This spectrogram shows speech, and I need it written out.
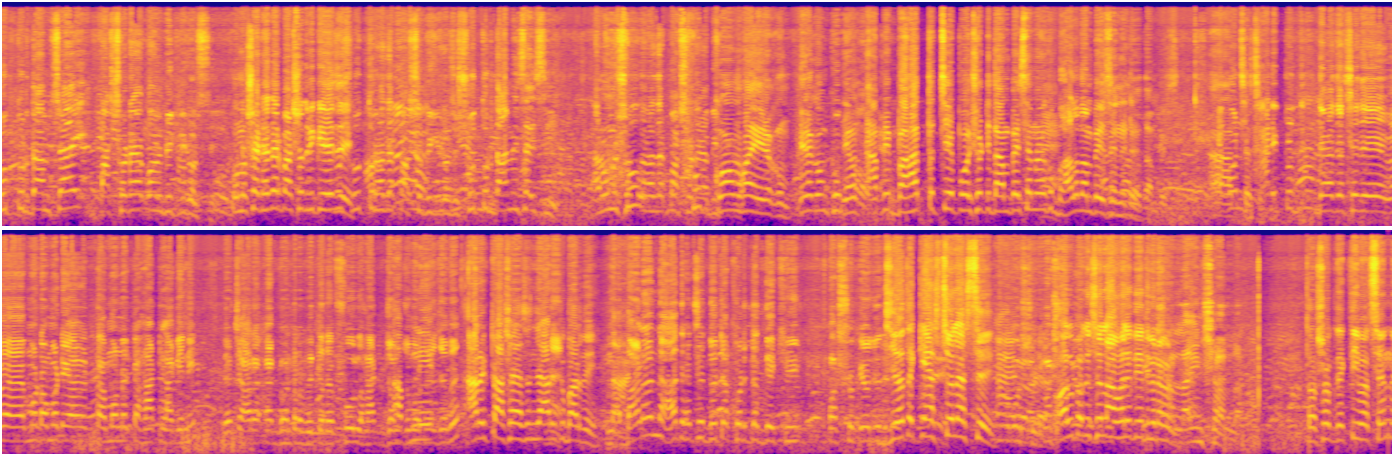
সত্তর দাম চাই পাঁচশো টাকা কমে বিক্রি করছে। উনষাট হাজার পাঁচশো বিক্রি হয়েছে? সত্তর হাজার পাঁচশো বিক্রি করছে। সত্তর দামই চাইছি। আর উনসত্তর হাজার পাঁচশো টাকা কম হয় এরকম। এরকম খুব আপনি বাহাত্তর চেয়ে পঁয়ষট্টি দাম পেয়েছেন খুব ভালো দাম পেয়েছেন এটা। দাম পেয়েছে। এখন আচ্ছা, আচ্ছা। আরেকটু দেখা যাচ্ছে যে মোটামুটি তেমন একটা হাট লাগেনি। যাচ্ছে আর এক ঘণ্টার ভিতরে ফুল হাট জমজমাট হয়ে যাবে। আর একটু আশায় আছেন যে আর একটু বাড়বে? না বাড়ার না দেখা যাচ্ছে দুইটা খরিদ্দার দেখি পাঁচশো কেউ যদি যেহেতু ক্যাশ চলে আসছে অবশ্যই। অল্প কিছু লাভ হলে দিয়ে দেবেন ইনশাল্লাহ দর্শক দেখতেই পাচ্ছেন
